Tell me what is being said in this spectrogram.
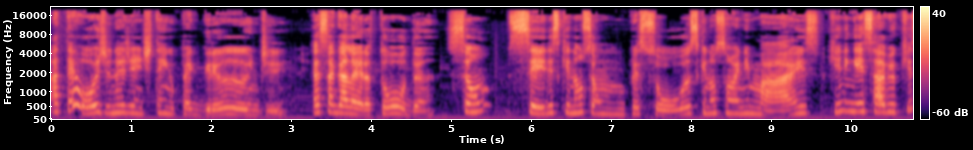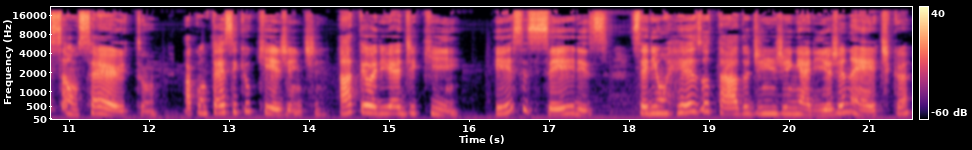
Até hoje, né, gente, tem o pé grande. Essa galera toda são seres que não são pessoas, que não são animais, que ninguém sabe o que são, certo? Acontece que o que, gente? A teoria é de que esses seres seriam resultado de engenharia genética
